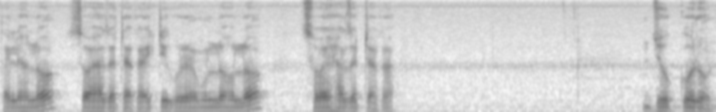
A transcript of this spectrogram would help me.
তাহলে হলো ছয় হাজার টাকা। একটি ঘোড়ার মূল্য হলো ছয় হাজার টাকা। যোগ করুন।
